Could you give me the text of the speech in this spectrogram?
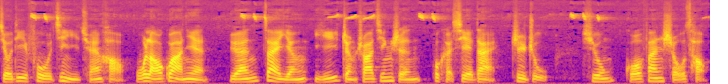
九弟父尽以全好，无劳挂念。原在营以整刷精神，不可懈怠。治主，兄国藩手草。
